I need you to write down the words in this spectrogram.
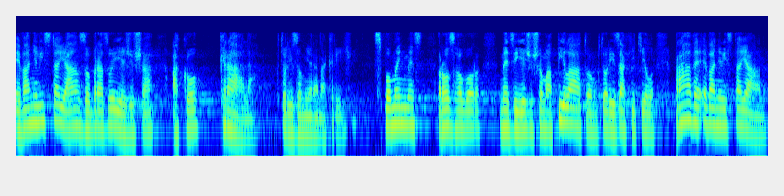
Evangelista Ján zobrazuje Ježiša ako kráľa, ktorý zomiera na kríži. Spomeňme rozhovor medzi Ježišom a Pilátom, ktorý zachytil práve evangelista Ján.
